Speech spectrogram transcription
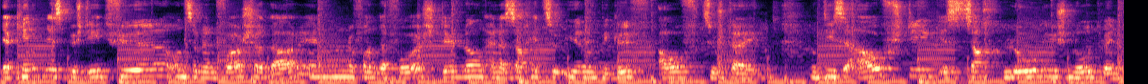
Erkenntnis besteht für unseren Forscher darin, von der Vorstellung einer Sache zu ihrem Begriff aufzusteigen. Und dieser Aufstieg ist sachlogisch notwendig.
